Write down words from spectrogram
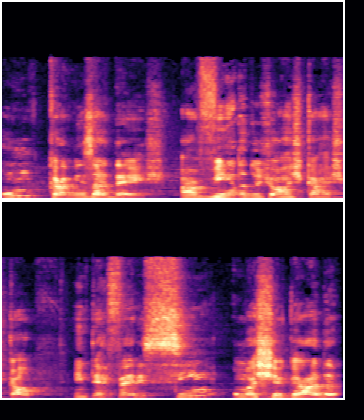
um camisa 10. A vinda do Jorge Carrascal interfere sim uma chegada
